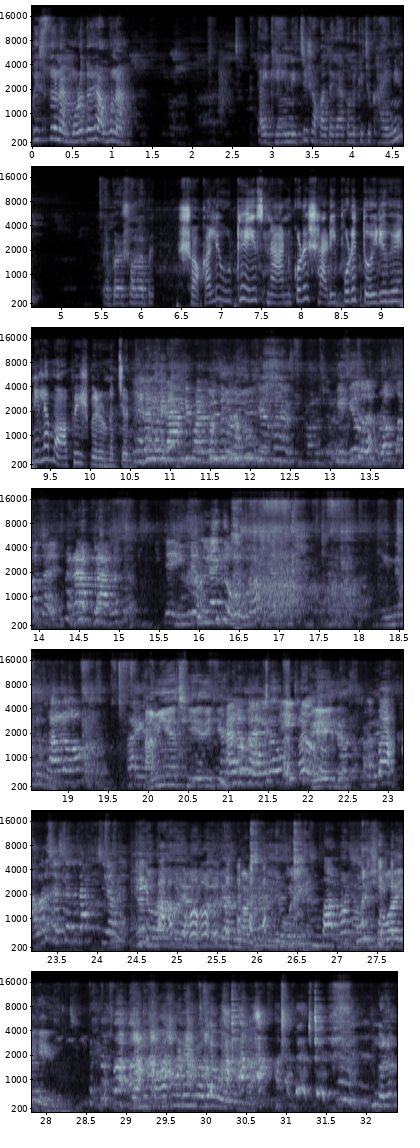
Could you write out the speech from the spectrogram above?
বিষ তো নয় মরে তো যাব না। তাই খেয়ে নিচ্ছি সকাল থেকে এখনও কিছু খাইনি। এরপরে সময় সকালে উঠেই স্নান করে শাড়ি পরে তৈরি হয়ে নিলাম অফিস বেরোনোর জন্য। আমি আছি এদিকে। এই সবাইকে কথা।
